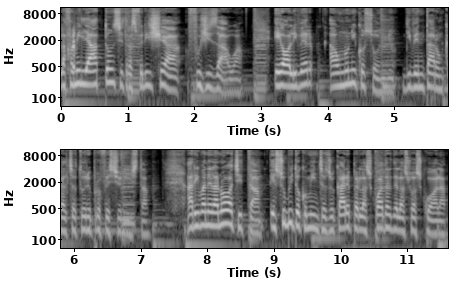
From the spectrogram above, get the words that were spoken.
La famiglia Hutton si trasferisce a Fujisawa e Oliver ha un unico sogno, diventare un calciatore professionista. Arriva nella nuova città e subito comincia a giocare per la squadra della sua scuola,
